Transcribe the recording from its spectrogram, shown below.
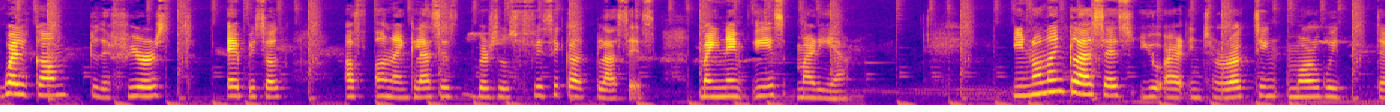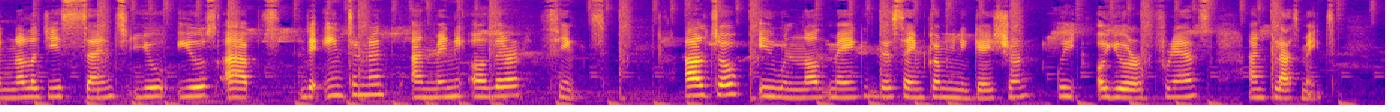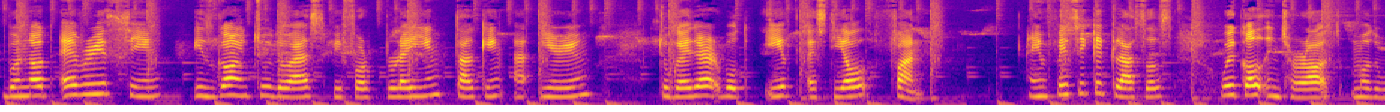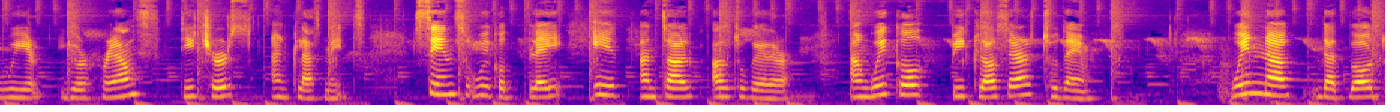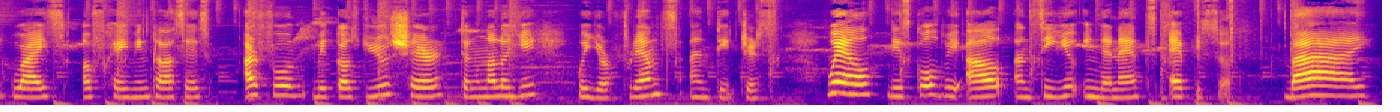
Welcome to the first episode of online classes versus physical classes. My name is Maria. In online classes, you are interacting more with technology since you use apps, the internet, and many other things. Also, it will not make the same communication with your friends and classmates, but not everything is going to do us before playing, talking, and eating together, but it's still fun. In physical classes, we could interact more with your friends, teachers, and classmates, since we could play, eat, and talk all together, and we could be closer to them. We know that both ways of having classes are fun because you share technology with your friends and teachers. Well, this could be all and see you in the next episode. Bye!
